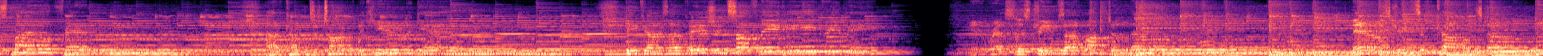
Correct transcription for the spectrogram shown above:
Thomas, my old friend. I've come to talk with you again because a vision softly creeping. In restless dreams, I walked alone. Narrow streets of cobblestone.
